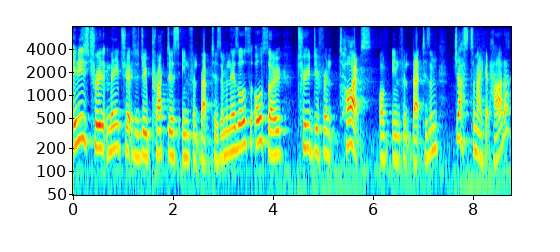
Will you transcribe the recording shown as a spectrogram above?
it is true that many churches do practice infant baptism, and there's also two different types of infant baptism, just to make it harder,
